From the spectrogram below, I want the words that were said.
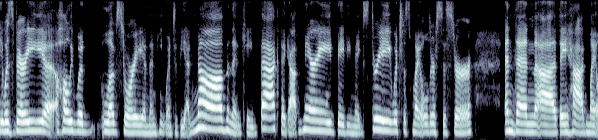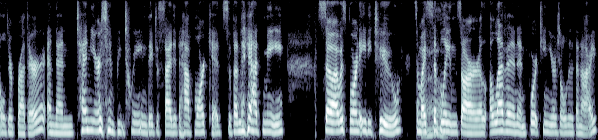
it was very uh, Hollywood love story. And then he went to Vietnam and then came back. They got married, baby makes three, which was my older sister. And then uh, they had my older brother. And then 10 years in between, they decided to have more kids. So then they had me. So I was born 82. So my Wow. siblings are 11 and 14 years older than I.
